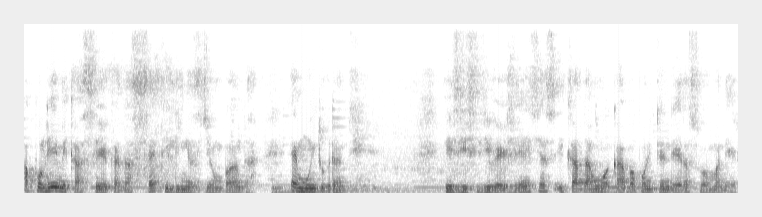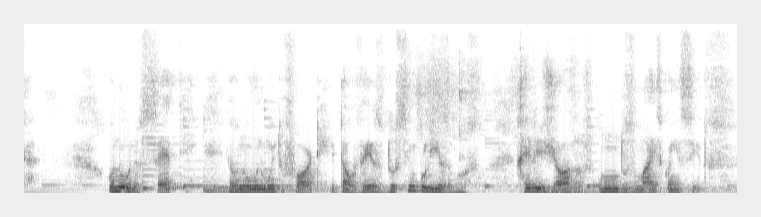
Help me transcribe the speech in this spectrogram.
A polêmica acerca das sete linhas de Umbanda é muito grande. Existem divergências e cada um acaba por entender a sua maneira. O número 7 é um número muito forte e talvez dos simbolismos religiosos um dos mais conhecidos.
